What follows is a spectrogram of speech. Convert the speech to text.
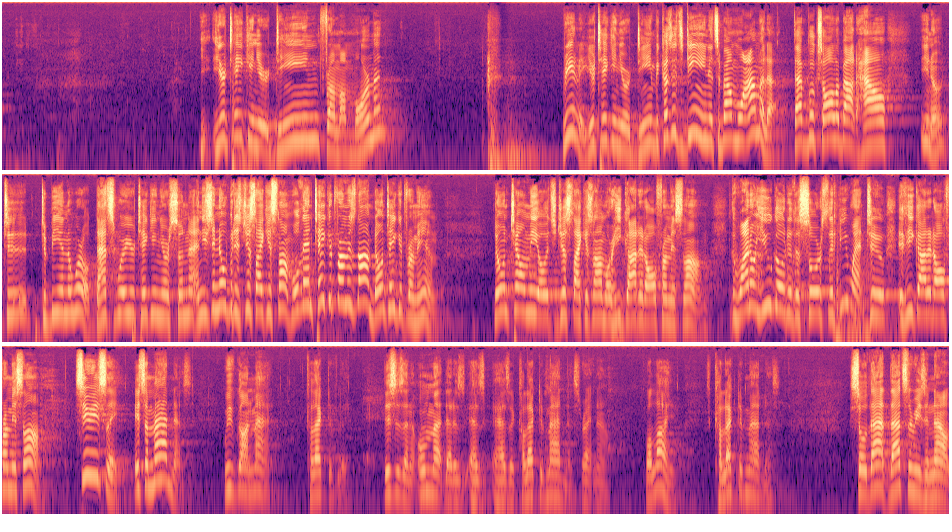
You're taking your deen from a Mormon? really? You're taking your deen? Because it's deen, it's about muamala. That book's all about how you know, to, to be in the world. That's where you're taking your sunnah. And you say, no, but it's just like Islam. Well, then take it from Islam. Don't take it from him. Don't tell me, oh, it's just like Islam or he got it all from Islam. Why don't you go to the source that he went to if he got it all from Islam? Seriously, it's a madness. We've gone mad collectively. This is an ummah that is, has, has a collective madness right now. Wallahi, it's collective madness. So that, that's the reason. Now,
